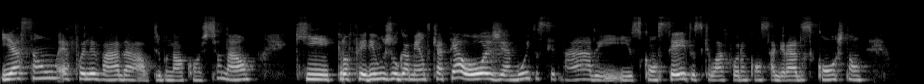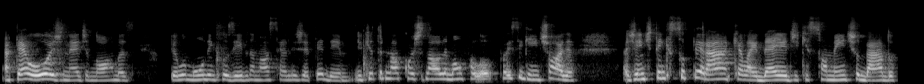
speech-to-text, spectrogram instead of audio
E a ação é, foi levada ao Tribunal Constitucional, que proferiu um julgamento que até hoje é muito citado, e, e os conceitos que lá foram consagrados constam até hoje né, de normas pelo mundo, inclusive da nossa LGPD. E o que o Tribunal Constitucional Alemão falou foi o seguinte: olha, a gente tem que superar aquela ideia de que somente o dado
